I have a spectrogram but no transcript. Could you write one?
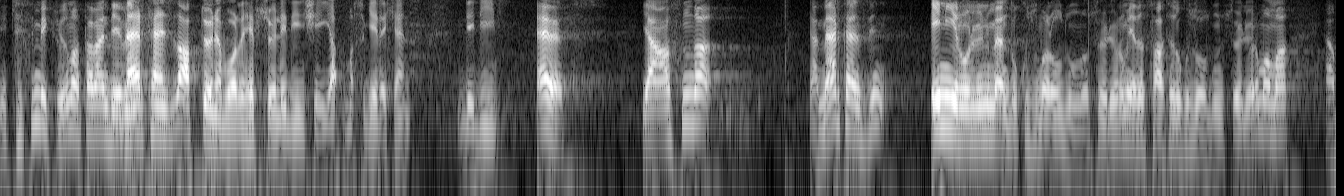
Ya Kesin bekliyordum. Hatta ben devre... Mertens'le attı öne bu arada. Hep söylediğin şeyi yapması gereken dediğin. Evet. Yani aslında ya Mertens'in en iyi rolünün ben 9 numara olduğunu söylüyorum ya da sahte 9 olduğunu söylüyorum ama ya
